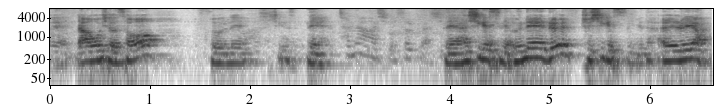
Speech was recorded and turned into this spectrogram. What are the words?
네, 나오셔서 은혜 하시겠, 네, 찬양하시고 설교하시고. 네 하시겠습니다. 은혜를 주시겠습니다. 할렐루야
